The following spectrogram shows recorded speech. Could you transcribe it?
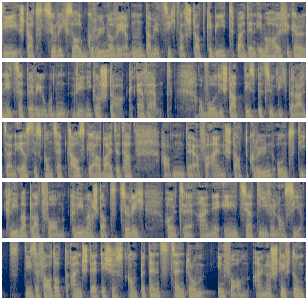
Die Stadt Zürich soll grüner werden, damit sich das Stadtgebiet bei den immer häufigeren Hitzeperioden weniger stark erwärmt. Obwohl die Stadt diesbezüglich bereits ein erstes Konzept ausgearbeitet hat, haben der Verein Stadtgrün und die Klimaplattform Klimastadt Zürich heute eine Initiative lanciert. Diese fordert ein städtisches Kompetenzzentrum in Form einer Stiftung,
